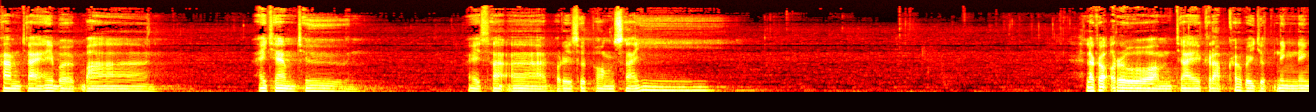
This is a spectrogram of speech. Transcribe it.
ทำใจให้เบิกบาน ให้แช่มชื่น ให้สะอาดบริสุทธิ์ผ่องใส แล้วก็รวมใจกลับเข้าไปหยุดนิ่ง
